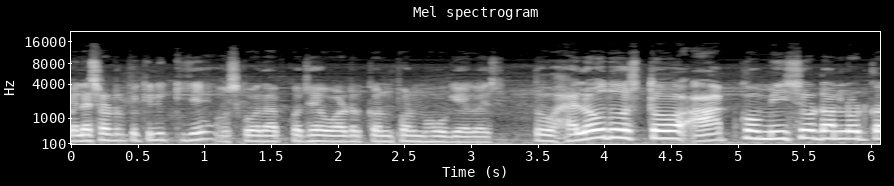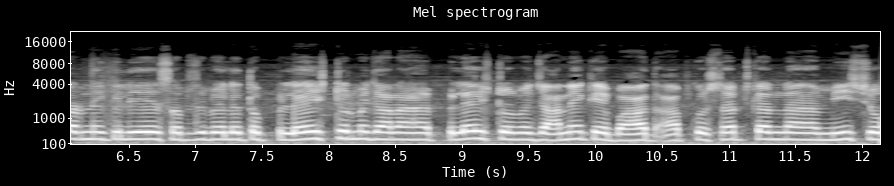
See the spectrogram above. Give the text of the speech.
प्लेस ऑर्डर पे क्लिक कीजिए उसके बाद आपका जो है ऑर्डर कंफर्म हो गया गैस तो हेलो दोस्तों आपको मीशो डाउनलोड करने के लिए सबसे पहले तो प्ले स्टोर में जाना है। प्ले स्टोर में जाने के बाद आपको सर्च करना है मीशो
